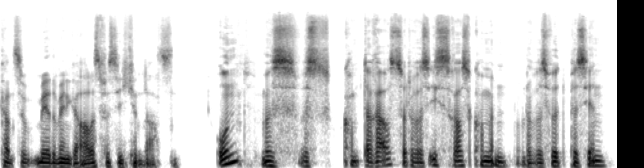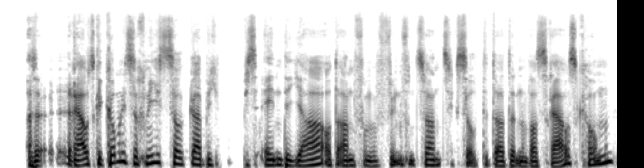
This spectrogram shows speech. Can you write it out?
kannst du mehr oder weniger alles versichern lassen. Und? Was, was kommt da raus? Oder was ist rausgekommen? Oder was wird passieren? Also rausgekommen ist noch nichts, soll glaube ich bis Ende Jahr oder Anfang 25 sollte da dann was rauskommen.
